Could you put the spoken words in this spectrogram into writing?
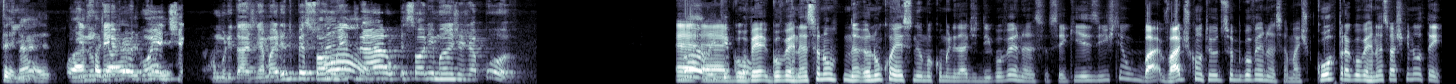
ter, né? Pô, e não tem vergonha tem... de chegar na comunidade, né? A maioria do pessoal é. não entra, ah, o pessoal ali manja já, pô. É, Mano, é tipo... gover governança eu não, eu não conheço nenhuma comunidade de governança. Eu sei que existem vários conteúdos sobre governança, mas cor para governança eu acho que não tem.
